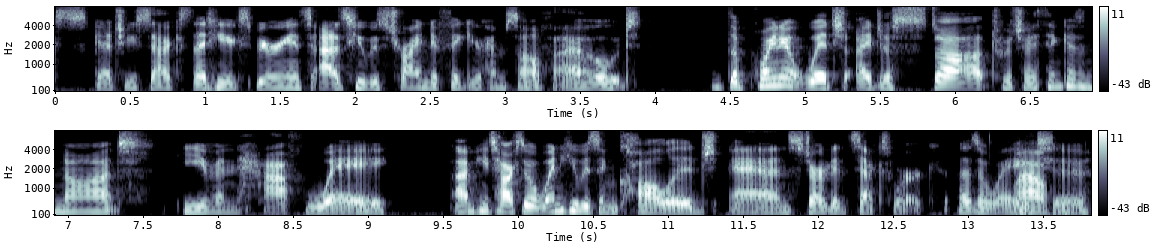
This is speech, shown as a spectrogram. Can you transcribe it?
sketchy sex that he experienced as he was trying to figure himself out the point at which i just stopped which i think is not even halfway um, he talks about when he was in college and started sex work as a way Wow. to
